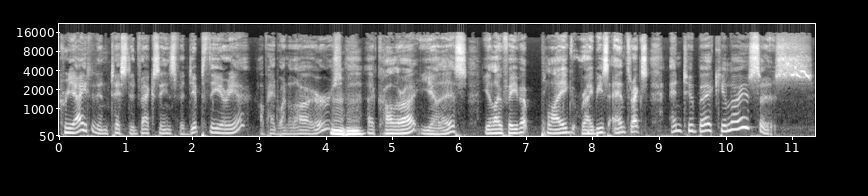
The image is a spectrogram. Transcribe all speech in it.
created and tested vaccines for diphtheria. I've had one of those. Uh, cholera, yes, yellow fever, plague, rabies, anthrax, and tuberculosis.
